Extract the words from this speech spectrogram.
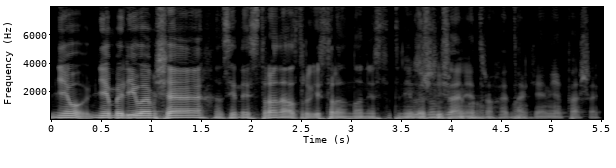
nie, nie myliłem się z jednej strony, a z drugiej strony, no niestety nie wyszliśmy. Urządzenie no, trochę no. takie, nie peszek.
